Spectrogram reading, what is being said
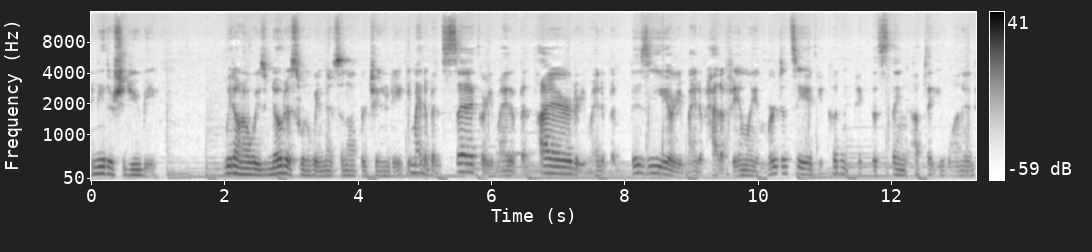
and neither should you be. We don't always notice when we miss an opportunity. You might have been sick, or you might have been tired, or you might have been busy, or you might have had a family emergency and you couldn't pick this thing up that you wanted.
